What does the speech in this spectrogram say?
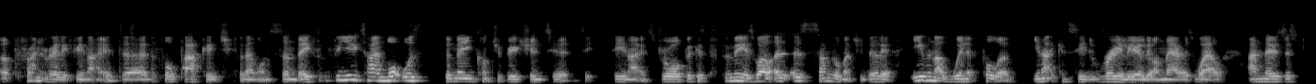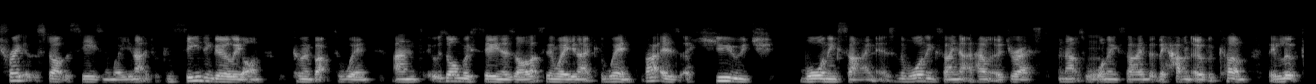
up front really for United, uh, the full package for them on Sunday. For, for you, Time, what was the main contribution to, to, to, United's draw? Because for me as well, as Samuel mentioned earlier, even that win at Fulham, United conceded really early on there as well. And there was this trait at the start of the season where United were conceding early on, coming back to win, and it was almost seen as, oh, that's the way United could win. That is a huge warning sign is. And the warning sign that I haven't addressed, and that's a mm. warning sign that they haven't overcome. They look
